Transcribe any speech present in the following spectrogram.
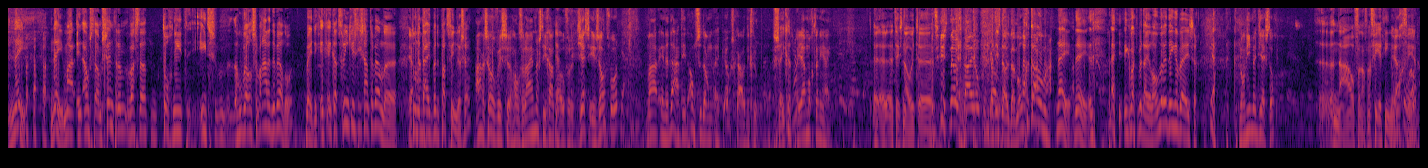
nee, nee. Maar in Amsterdam Centrum was dat toch niet iets... Hoewel, ze waren er wel hoor. Weet ik. Ik, ik had vriendjes die zaten wel eh, Ja, toen de tijd bij de padvinders. Hè? Aangeschoven is Hans Rijmers, die gaat over jazz in Zandvoort. Maar inderdaad, in Amsterdam heb je ook scoutinggroep. Zeker. Maar jij mocht er niet heen. Eh, eh, het is nooit... eh, Het is nooit bij je opgekomen. Het is nooit bij me opgekomen. Nee, nee, nee. Ik was met heel andere dingen bezig. Ja. Nog niet met jazz, toch? Eh, nou, vanaf mijn 14 Ja, ongeveer.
